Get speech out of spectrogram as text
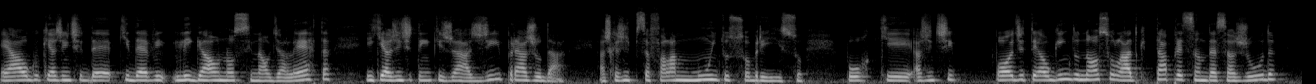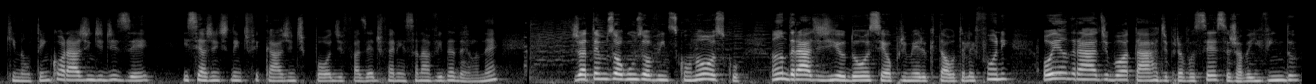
é algo que a gente deve, que deve ligar o nosso sinal de alerta e que a gente tem que já agir para ajudar. Acho que a gente precisa falar muito sobre isso, porque a gente pode ter alguém do nosso lado que está precisando dessa ajuda, que não tem coragem de dizer, e se a gente identificar, a gente pode fazer a diferença na vida dela, né? Já temos alguns ouvintes conosco. Andrade de Rio Doce é o primeiro que está ao telefone. Oi, Andrade, boa tarde para você, seja bem-vindo.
